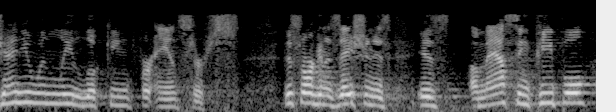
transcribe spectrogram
genuinely looking for answers. This organization is, is amassing people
